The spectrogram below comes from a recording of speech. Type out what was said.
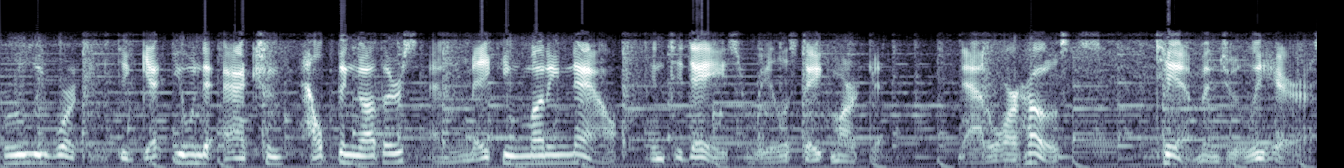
truly working to get you into action, helping others, and making money now in today's real estate market. Now to our hosts, Tim and Julie Harris.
